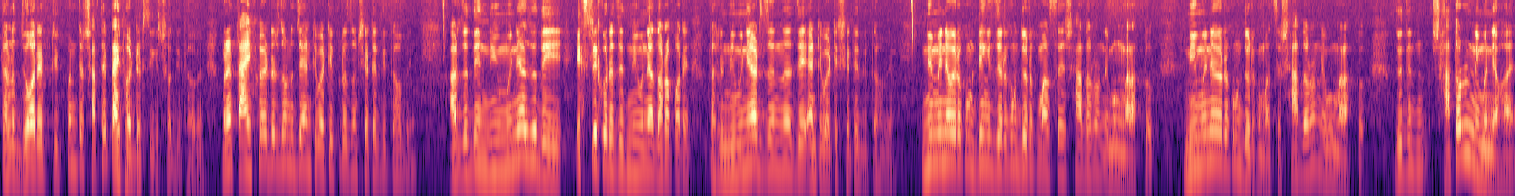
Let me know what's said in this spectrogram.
তাহলে জ্বরের ট্রিটমেন্টের সাথে টাইফয়েডের চিকিৎসা দিতে হবে। মানে টাইফয়েডের জন্য যে অ্যান্টিবায়োটিক প্রয়োজন সেটা দিতে হবে। আর যদি নিউমোনিয়া যদি এক্স রে করে যদি নিউমোনিয়া ধরা পড়ে, তাহলে নিউমোনিয়ার জন্য যে অ্যান্টিবায়োটিক সেটা দিতে হবে। নিউমোনিয়া এরকম ডিঙ্গি যেরকম দুই রকম আছে, সাধারণ এবং মারাত্মক। নিউমোনিয়া এরকম দুই রকম আছে, সাধারণ এবং মারাত্মক। যদি সাধারণ নিউমোনিয়া হয়,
